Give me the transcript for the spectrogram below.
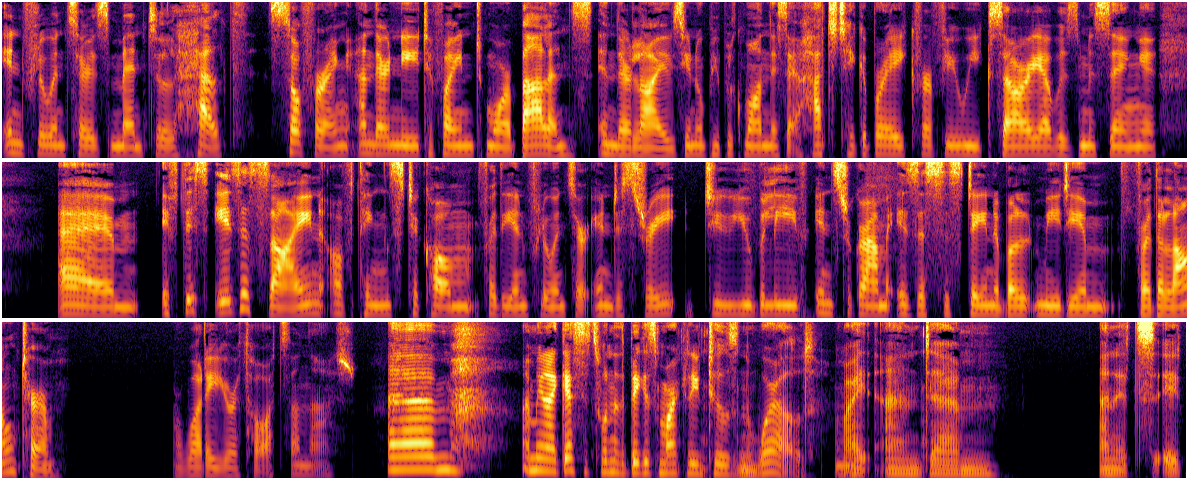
influencers' mental health suffering and their need to find more balance in their lives. You know, people come on, they say, I had to take a break for a few weeks. Sorry, I was missing. Um, if this is a sign of things to come for the influencer industry, do you believe Instagram is a sustainable medium for the long term? Or what are your thoughts on that? Um, I mean, I guess it's one of the biggest marketing tools in the world, Mm. right? And um, and it's it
